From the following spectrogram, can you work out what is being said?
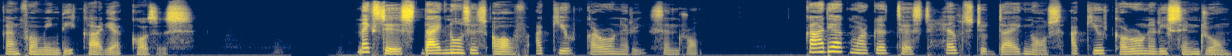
confirming the cardiac causes. Next is diagnosis of acute coronary syndrome. Cardiac marker test helps to diagnose acute coronary syndrome,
